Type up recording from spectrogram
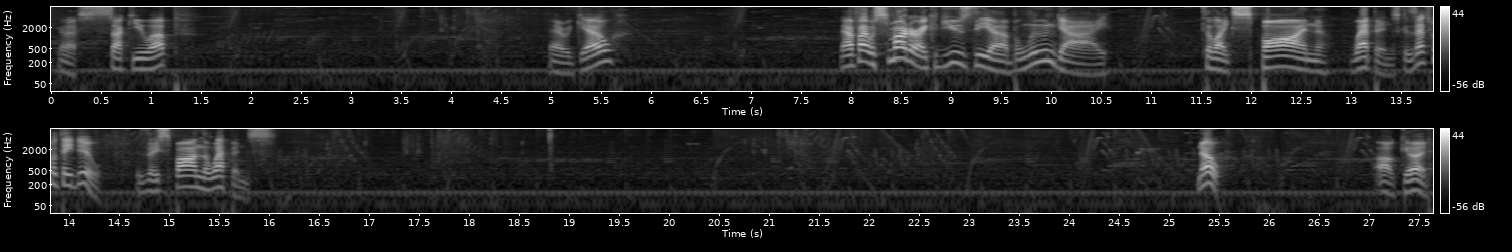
I'm gonna suck you up. There we go. Now, if I was smarter, I could use the uh, balloon guy to, like, spawn weapons. Because that's what they do, is they spawn the weapons. No! Oh, good.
